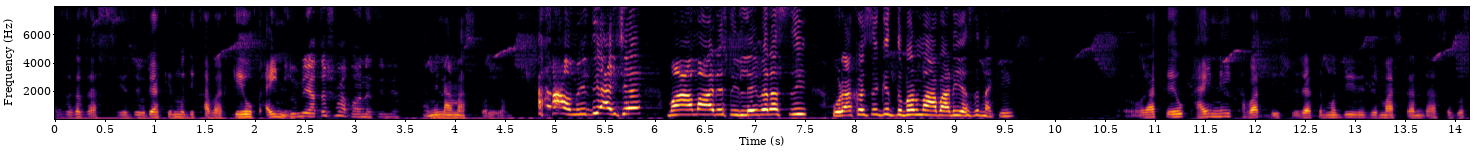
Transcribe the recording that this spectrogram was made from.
এক জায়গায় যাচ্ছি যে র্যাকের মধ্যে খাবার কেউ খাইনি তুমি এত সময় কনে ছিলে? আমি নামাজ পড়লাম। আমি দিয়ে আইসে মা মারে চিল্লাই বেড়াচ্ছি ওরা কইছে কি তোমার মা বাড়ি আছে নাকি? ওরা কেউ খাইনি খাবার দিস র্যাকের মধ্যে ওই যে মাছ রান্দা আছে গোস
